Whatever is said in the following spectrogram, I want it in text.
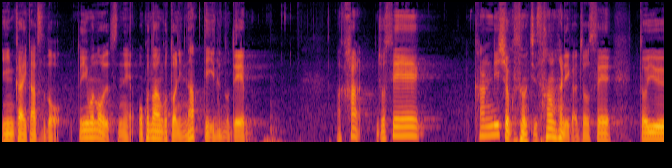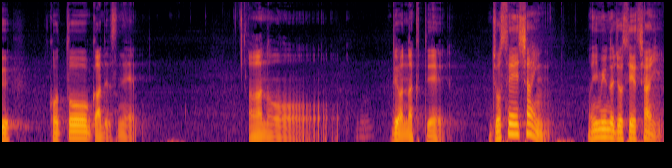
委員会活動というものをですね、行うことになっているので、女性管理職のうち3割が女性ということがですね、あの、ではなくて、女性社員、意味の女性社員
